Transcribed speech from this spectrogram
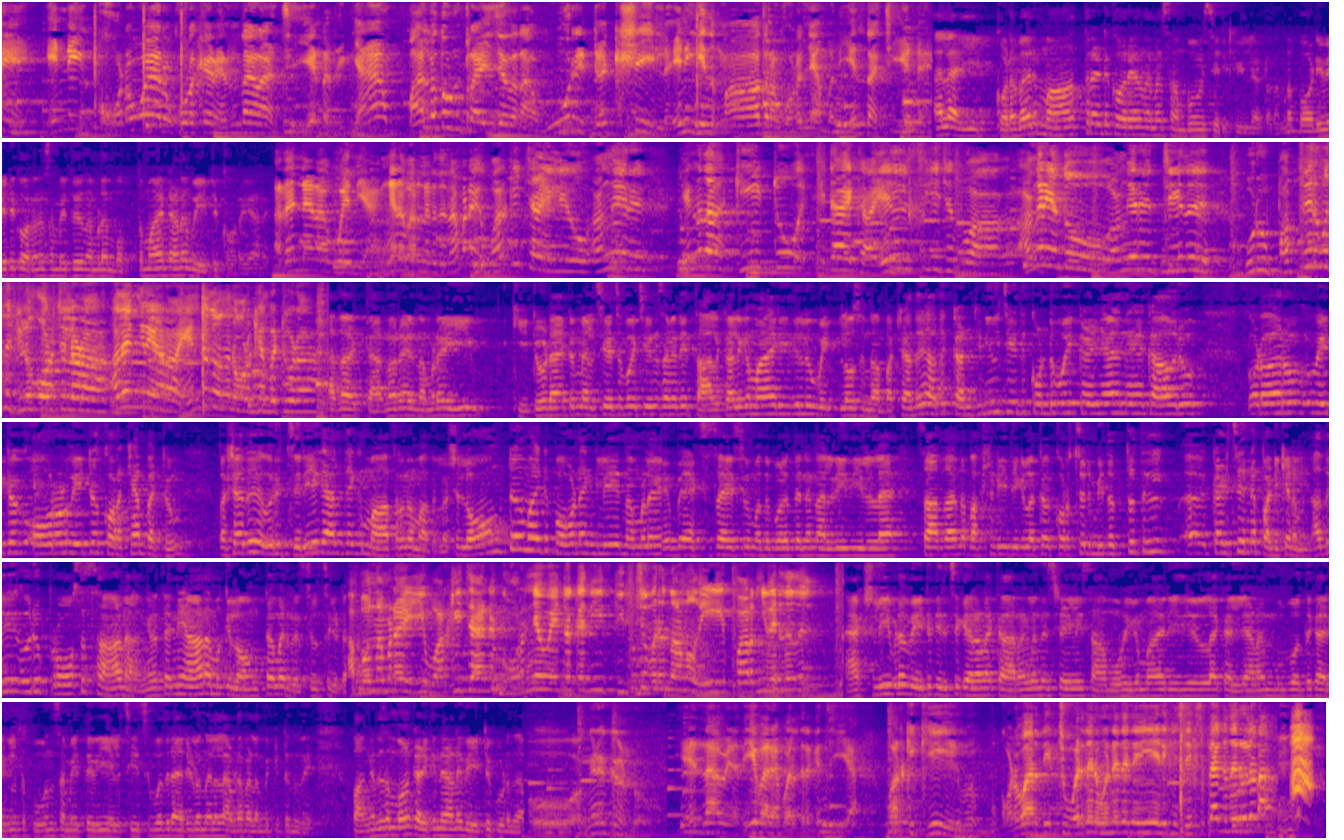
മോനെ എന്റെ ഈ കുടവയറ് കുറയ്ക്കാൻ എന്താണ് ചെയ്യേണ്ടത്? ഞാൻ പലതും ട്രൈ ചെയ്തതാ ഒരു രക്ഷയില്ല. എനിക്ക് ഇത് മാത്രം കുറഞ്ഞാൽ മതി. എന്താ ചെയ്യണ്ടേ? അല്ല ഈ കുടവയർ മാത്രമായിട്ട് കുറയാന്ന് പറഞ്ഞ സംഭവം ശരിക്കും ഇല്ല കേട്ടോ. നമ്മുടെ ബോഡി വെയിറ്റ് കുറയുന്ന സമയത്ത് നമ്മുടെ മൊത്തമായിട്ടാണ് വെയിറ്റ് കുറയാറ്. അതെന്നാടാ പോയി അങ്ങനെ പറഞ്ഞെടുത്ത് നമ്മുടെ വർക്കിച്ചായില്ലയോ അങ്ങേര് എന്നതാ കീറ്റോ ഡയറ്റാ എൽ സി എച്ച് അങ്ങനെ എന്തോ അങ്ങനെ ചെയ്ത് ഒരു പത്തിരുപത് കിലോ കുറച്ചില്ലടാ. അതെങ്ങനെയാടാ? എന്റെതും അങ്ങനെ കുറയ്ക്കാൻ പറ്റൂടാ? അതാ കാരണം നമ്മുടെ ഈ കീറ്റോ ഡയറ്റും എൽ സി എച്ച് ഒക്കെ ചെയ്യുന്ന സമയത്ത് താൽക്കാലികമായ രീതിയിൽ വെയിറ്റ് ലോസ് ഉണ്ടാകും പക്ഷെ അത് അത് കണ്ടിന്യൂ ചെയ്ത് കൊണ്ടുപോയി കഴിഞ്ഞാൽ നിങ്ങൾക്ക് ആ ഒരു വേറെ വെയിറ്റ് ഓവറോൾ വെയിറ്റ് കുറയ്ക്കാൻ പറ്റും. പക്ഷെ അത് ഒരു ചെറിയ കാലത്തേക്ക് മാത്രമേ മാത്രമല്ല. പക്ഷെ ലോങ് ടേം ആയിട്ട് പോകണമെങ്കിൽ നമ്മൾ എക്സസൈസും അതുപോലെ തന്നെ നല്ല രീതിയിലുള്ള സാധാരണ ഭക്ഷണ രീതികളൊക്കെ കുറച്ചൊരു മിതത്വത്തിൽ കഴിച്ച് തന്നെ പഠിക്കണം. അത് ഒരു പ്രോസസ് ആണ്. അങ്ങനെ തന്നെയാണ് നമുക്ക് ലോങ് ടേം ആയിട്ട് റിസൾട്ട്സ് കിട്ടുക. അപ്പൊ നമ്മുടെ ഈ വർക്കിച്ചാന്റെ കുറഞ്ഞ വെയിറ്റ് ഒക്കെ നീ തിരിച്ചു വരുന്നതാണോ? നീ പറഞ്ഞു വരുന്നത്? ആക്ച്വലി ഇവിടെ വെയിറ്റ് തിരിച്ചു കയറാനുള്ള കാരണങ്ങൾ എന്ന് വെച്ച് കഴിഞ്ഞാൽ ഈ സാമൂഹികമായ രീതിയിലുള്ള കല്യാണം പോലത്തെ കാര്യങ്ങളൊക്കെ പോകുന്ന സമയത്ത് ഈ എൽ സി എസ് പോലത്തെ കാര്യങ്ങളൊന്നല്ല അവിടെ വിളമ്പി കിട്ടുന്നത്. അപ്പൊ അങ്ങനത്തെ സംഭവം കഴിക്കുന്നതാണ് വെയിറ്റ് കൂടുന്നത്. ഓ അങ്ങനെയൊക്കെ ഉണ്ടോ? എന്നാ പിന്നെ നീ പറയാൻ പോലെ ചെയ്യാ. കുടവാർ തിരിച്ചു വരുന്നതിന് മുന്നേ തന്നെ നീ എനിക്ക് സിക്സ് പാക്ക് തരൂലടാ.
